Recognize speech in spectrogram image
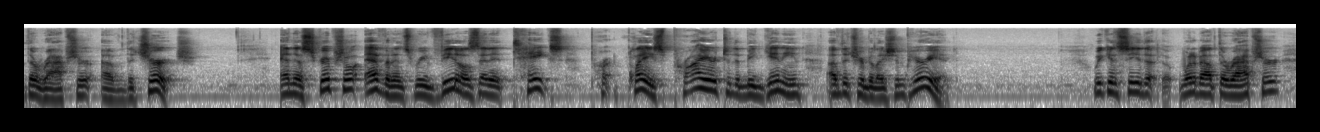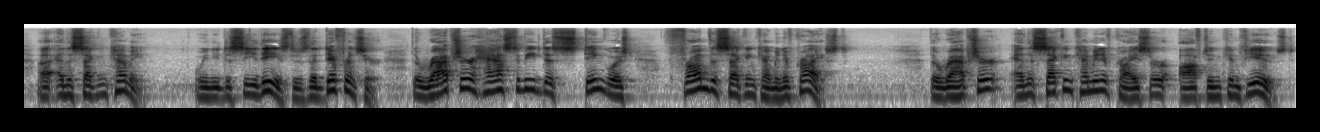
the rapture of the church and the scriptural evidence reveals that it takes pr place prior to the beginning of the tribulation period. We can see that. What about the rapture uh, and the second coming? We need to see these. There's a difference here. The rapture has to be distinguished from the second coming of Christ. The rapture and the second coming of Christ are often confused.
